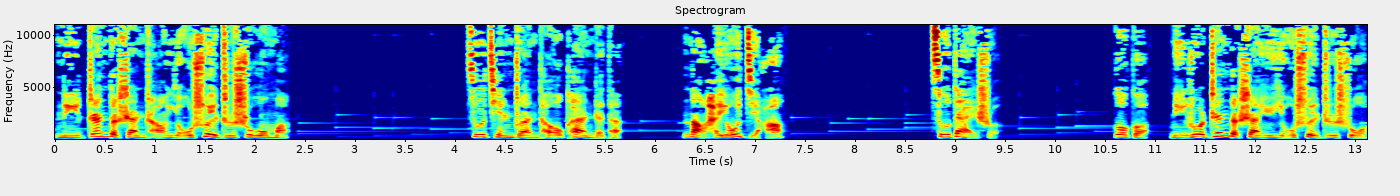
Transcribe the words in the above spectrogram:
你真的擅长游说之术吗？”苏秦转头看着他：“那还有假？”苏代说：“哥哥。”你若真的善于游说之术，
